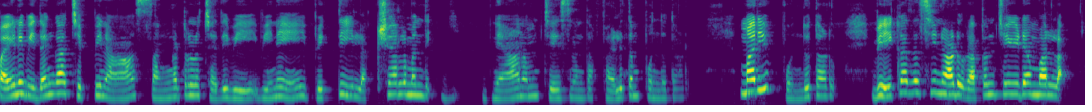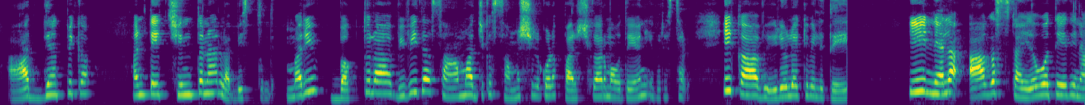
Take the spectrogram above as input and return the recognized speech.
పైన విధంగా చెప్పిన సంఘటనలు చదివి వినే వ్యక్తి లక్షల మంది జ్ఞానం చేసినంత ఫలితం పొందుతాడు. మరియు పొందుతాడు. ఏకాదశి నాడు రథం చేయడం వల్ల ఆధ్యాత్మిక అంటే చింతన లభిస్తుంది. మరియు భక్తుల వివిధ సామాజిక సమస్యలు కూడా పరిష్కారం అవుతాయని వివరిస్తాడు. ఇక వీడియోలోకి వెళితే ఈ నెల ఆగస్టు ఐదవ తేదీన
